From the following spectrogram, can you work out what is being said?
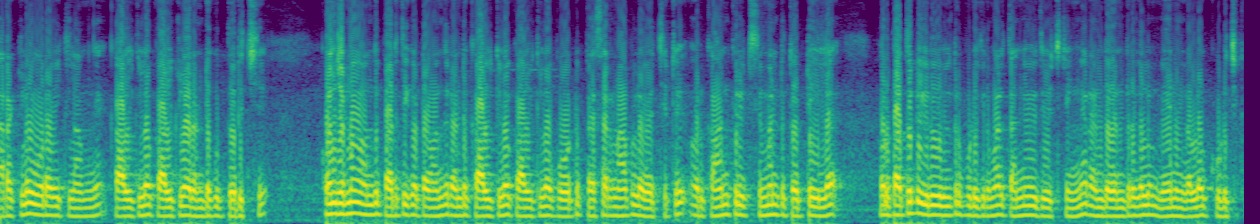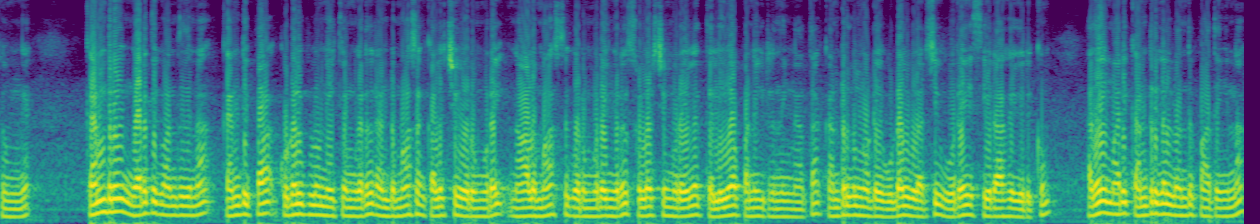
அரை கிலோ ஊற வைக்கலாமுங்க. கால் கிலோ கால் கிலோ ரெண்டுக்கும் பிரித்து கொஞ்சமாக வந்து பருத்தி கொட்டை வந்து ரெண்டு கால் கிலோ கால் கிலோ போட்டு பெசர நாப்பில் வச்சுட்டு ஒரு கான்கிரீட் சிமெண்ட் தொட்டியில் ஒரு பத்து டு இருபது லிட்டர் பிடிக்கிற மாதிரி தண்ணி ஊற்றி வச்சிட்டிங்கன்னா ரெண்டு வென்றுகளும் வேணுங்களோ குடிச்சிக்கோங்க. கன்று உரத்துக்கு வந்ததுன்னா கண்டிப்பாக குடல் புழு நீக்கம்ங்கிறது ரெண்டு மாதம் கழிச்சு ஒரு முறை நாலு மாதத்துக்கு ஒரு முறைங்கிறது சுழற்சி முறையில் தெளிவாக பண்ணிக்கிட்டு இருந்தீங்கன்னா தான் கன்றுகளுடைய உடல் வளர்ச்சி ஒரே சீராக இருக்கும். அதே மாதிரி கன்றுகள் வந்து பார்த்திங்கன்னா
